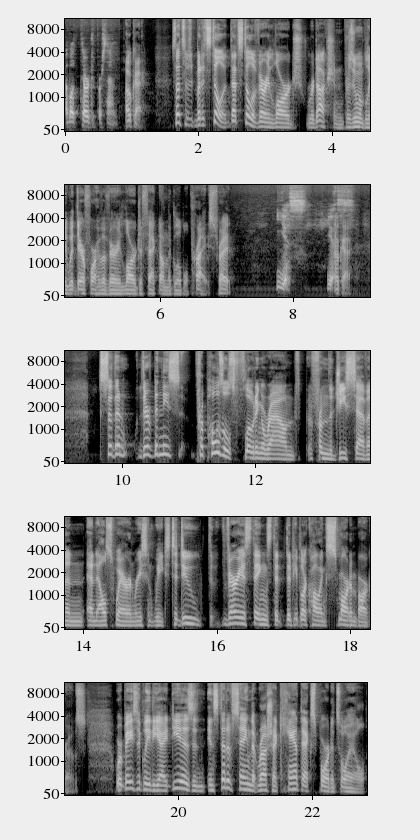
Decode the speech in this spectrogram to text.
about thirty percent. Okay, so that's but it's still that's still a very large reduction. Presumably, would therefore have a very large effect on the global price, right? Yes. Yes. Okay. So then there have been these proposals floating around from the G7 and elsewhere in recent weeks to do various things that, that people are calling smart embargoes, where basically the idea is in, instead of saying that Russia can't export its oil,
